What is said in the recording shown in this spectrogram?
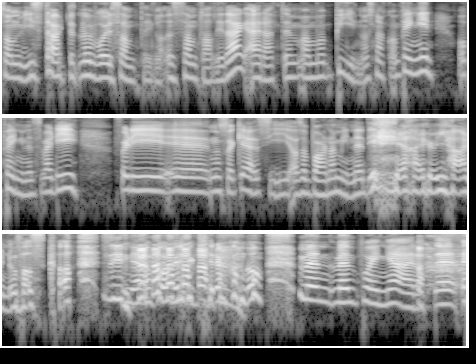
sånn vi startet med vår samtale, samtale i dag, er at eh, man må begynne å snakke om penger og pengenes verdi. Fordi eh, nå skal ikke jeg si Altså, barna mine de er jo hjernevaska siden jeg er forbrukerøkonom, men, men poenget er at eh,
